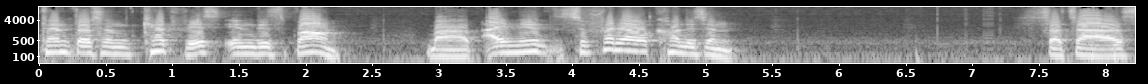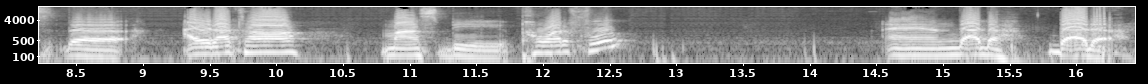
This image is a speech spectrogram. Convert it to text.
ten thousand catfish in this pond, but I need several conditions such as the aerator must be powerful and the other the other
